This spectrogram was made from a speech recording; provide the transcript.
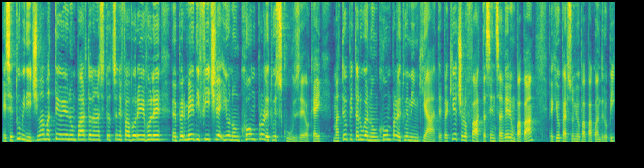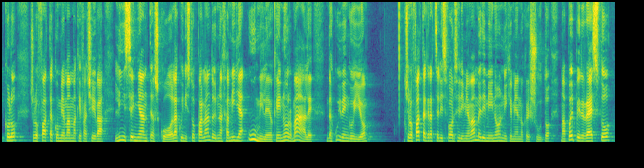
E se tu mi dici, ma Matteo, io non parto da una situazione favorevole, eh, per me è difficile, io non compro le tue scuse, ok? Matteo Pitaluga non compra le tue minchiate, perché io ce l'ho fatta senza avere un papà, perché io ho perso mio papà quando ero piccolo, ce l'ho fatta con mia mamma che faceva l'insegnante a scuola, quindi sto parlando di una famiglia umile, ok? Normale, da cui vengo io Ce l'ho fatta grazie agli sforzi di mia mamma e dei miei nonni che mi hanno cresciuto, ma poi per il resto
